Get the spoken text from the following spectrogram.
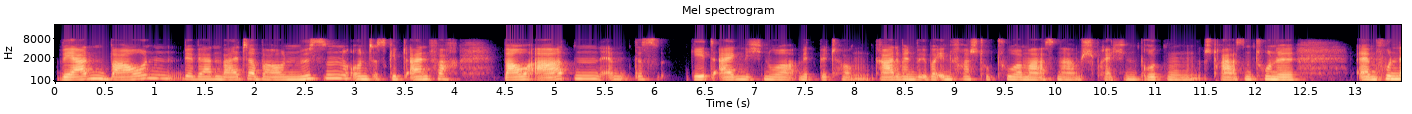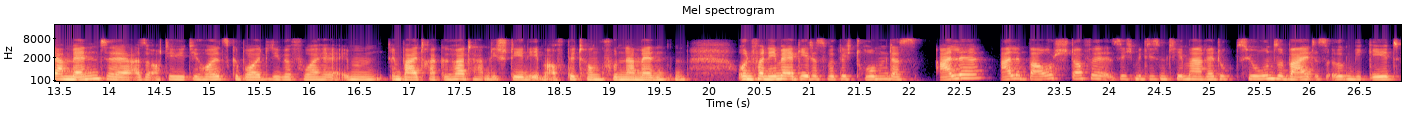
werden bauen, wir werden weiter bauen müssen. Und es gibt einfach Bauarten, ähm, das geht eigentlich nur mit Beton. Gerade wenn wir über Infrastrukturmaßnahmen sprechen, Brücken, Straßen, Tunnel, ähm, Fundamente, also auch die, die Holzgebäude, die wir vorher im, im Beitrag gehört haben, die stehen eben auf Betonfundamenten. Und von dem her geht es wirklich darum, dass alle, alle Baustoffe sich mit diesem Thema Reduktion, soweit es irgendwie geht,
